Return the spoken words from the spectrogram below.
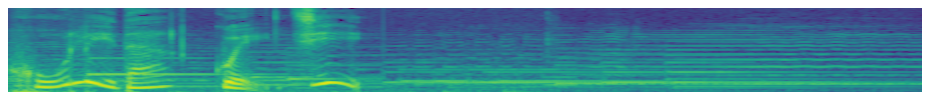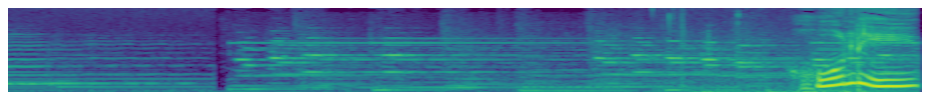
狐狸的诡计。狐狸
